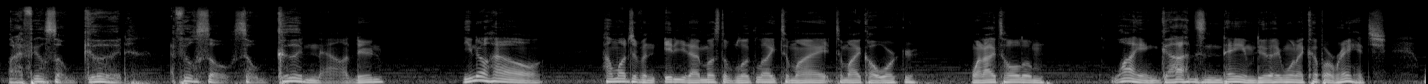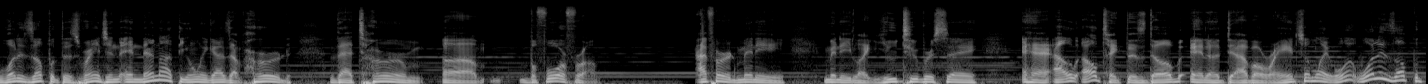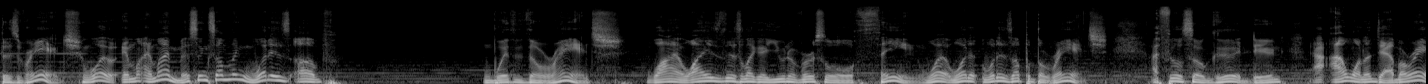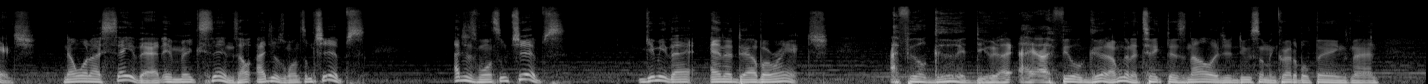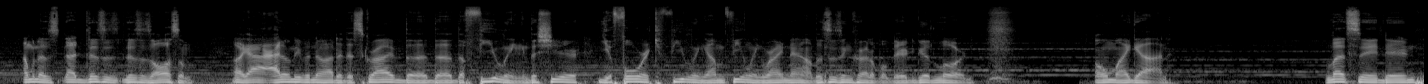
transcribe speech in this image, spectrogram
But I feel so good. I feel so, so good now, dude. You know how how much of an idiot I must have looked like to my to my coworker when I told him, "Why in God's name do they want a cup of ranch? What is up with this ranch?" And and they're not the only guys I've heard that term um, before from. I've heard many many like YouTubers say, eh, "I'll I'll take this dub and a dab of ranch." I'm like, "What what is up with this ranch? What am I am I missing something? What is up with the ranch?" Why why is this like a universal thing? What what what is up with the ranch? I feel so good, dude. I, I want a dab a ranch. Now when I say that, it makes sense. I, I just want some chips. I just want some chips. Give me that and a dab of ranch. I feel good, dude. I, I, I feel good. I'm gonna take this knowledge and do some incredible things, man. I'm gonna. Uh, this is this is awesome. Like I, I don't even know how to describe the, the the feeling, the sheer euphoric feeling I'm feeling right now. This is incredible, dude. Good lord. Oh my god. Let's see, dude.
